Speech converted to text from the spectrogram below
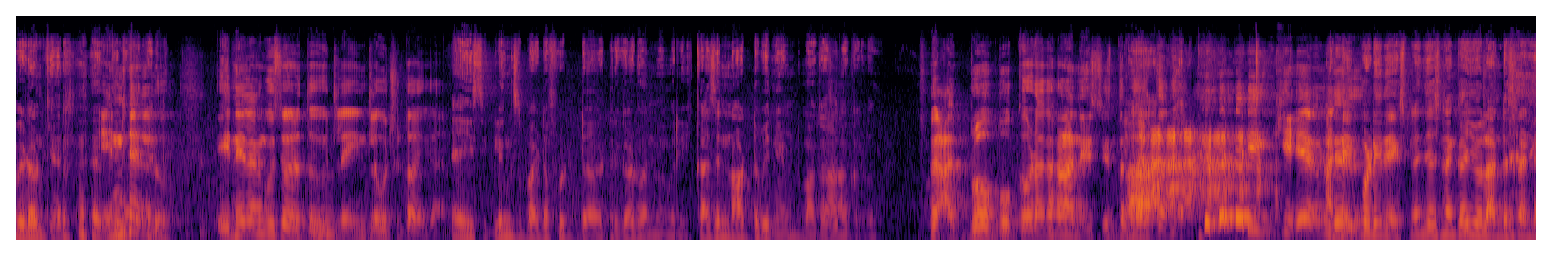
we don't care ఎన్నేళ్ళు? ఎన్నేళ్ళని కూర్చోబెడుతూ ఇట్లా ఇంట్లో కూర్చుంటావు ఇక ఏ ఈ సిబ్లింగ్స్ బయట food triggered one memory cousin not to be named మా కజిన్ ఒకడు. బ్రో బొక్క కూడా అనేసిన తర్వాత అంటే ఇప్పుడు ఇది ఎక్స్ప్లెయిన్ చేసినాక you will understand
